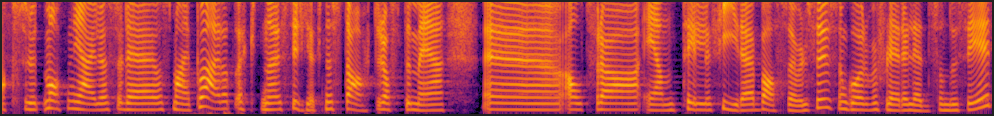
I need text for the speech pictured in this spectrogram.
absolutt. Måten jeg løser det hos meg på, er at øktene, styrkeøktene starter ofte med eh, alt fra én til fire baseøvelser som går over flere ledd, som du sier.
